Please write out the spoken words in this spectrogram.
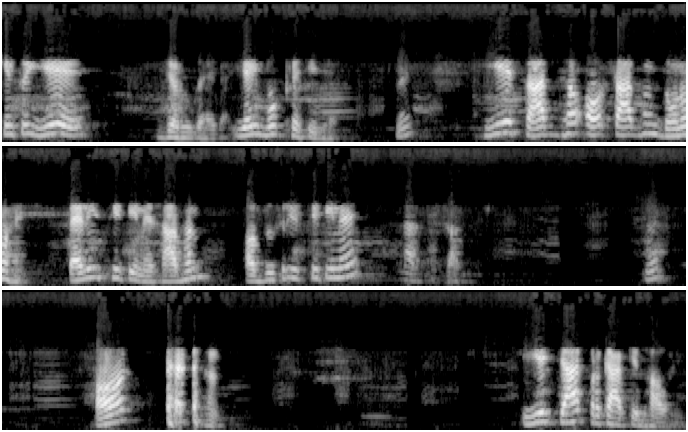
किंतु ये ज़रूर रहेगा। यही मुख्य चीज़ है। ने? ये साध्य और साधन दोनों हैं। पहली स्थिति में साधन और दूसरी स्थिति में साधन। और ये चार प्रकार के भाव हैं।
